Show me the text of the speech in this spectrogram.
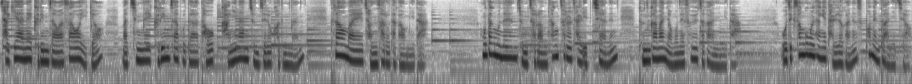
자기 안의 그림자와 싸워 이겨 마침내 그림자보다 더욱 강인한 존재로 거듭난 트라우마의 전사로 다가옵니다. 홍당무는 좀처럼 상처를 잘 입지 않은 둔감한 영혼의 소유자가 아닙니다. 오직 성공을 향해 달려가는 슈퍼맨도 아니죠.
